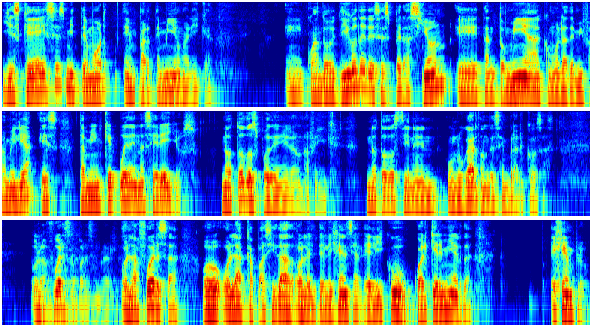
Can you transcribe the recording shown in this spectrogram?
Y es que ese es mi temor en parte mío, marica. Eh, cuando digo de desesperación, eh, tanto mía como la de mi familia, es también qué pueden hacer ellos. No todos pueden ir a una finca. No todos tienen un lugar donde sembrar cosas. O la fuerza para sembrarlas. O la fuerza, o, o la capacidad, o la inteligencia, el IQ, cualquier mierda. Ejemplo,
